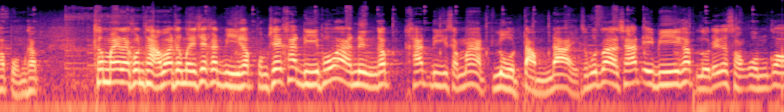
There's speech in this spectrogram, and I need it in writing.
ครับผมครับ ทำไมหลายคนถามว่าทำไมใช้คัดบีครับ ผมใช้คัดดีเพราะว่า1ครับคัดดีสามารถโหลดต่ำได้ สมมติว่าชาร์จ AB ครับโหลดได้แค่2โอห์มก็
